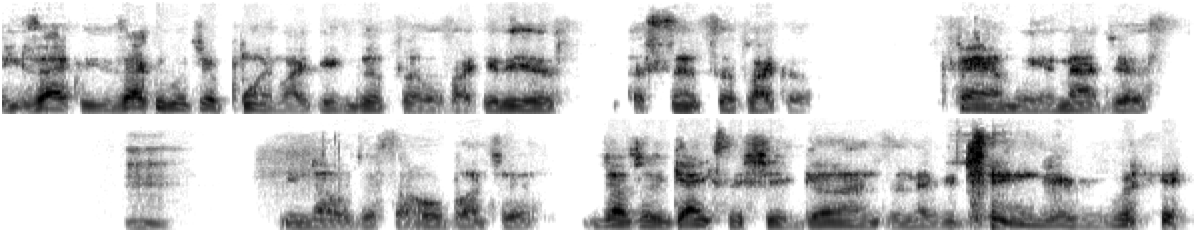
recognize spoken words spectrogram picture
exactly, exactly what your point. Like in Goodfellas, like it is a sense of like a family and not just Mm. you know just a whole bunch of bunch of gangster shit, guns and everything everywhere.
